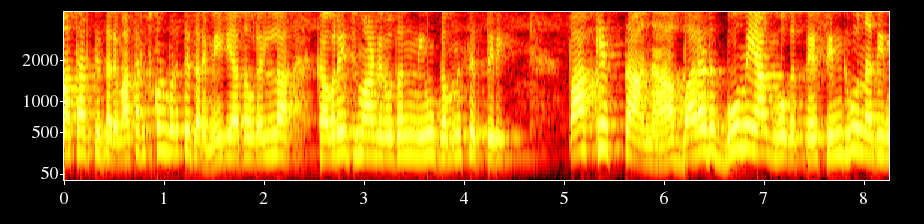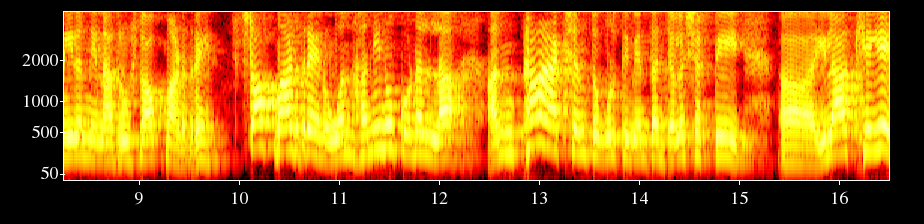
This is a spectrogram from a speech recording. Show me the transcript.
ಮಾತಾಡ್ತಿದ್ದಾರೆ, ಮಾತಾಡ್ಸ್ಕೊಂಡು ಬರ್ತಿದ್ದಾರೆ. ಮೀಡಿಯಾದವರೆಲ್ಲ ಕವರೇಜ್ ಮಾಡಿರೋದನ್ನು ನೀವು ಗಮನಿಸಿರ್ತೀರಿ. ಪಾಕಿಸ್ತಾನ ಬರಡ್ ಭೂಮಿಯಾಗಿ ಹೋಗುತ್ತೆ. ಸಿಂಧೂ ನದಿ ನೀರನ್ನೇನಾದರೂ ಸ್ಟಾಪ್ ಮಾಡಿದ್ರೆ? ಸ್ಟಾಪ್ ಮಾಡಿದ್ರೆ ಏನು? ಒಂದು ಹನಿನೂ ಕೊಡಲ್ಲ. ಅಂಥ ಆ್ಯಕ್ಷನ್ ತಗೊಳ್ತೀವಿ ಅಂತ ಜಲಶಕ್ತಿ ಇಲಾಖೆಯೇ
